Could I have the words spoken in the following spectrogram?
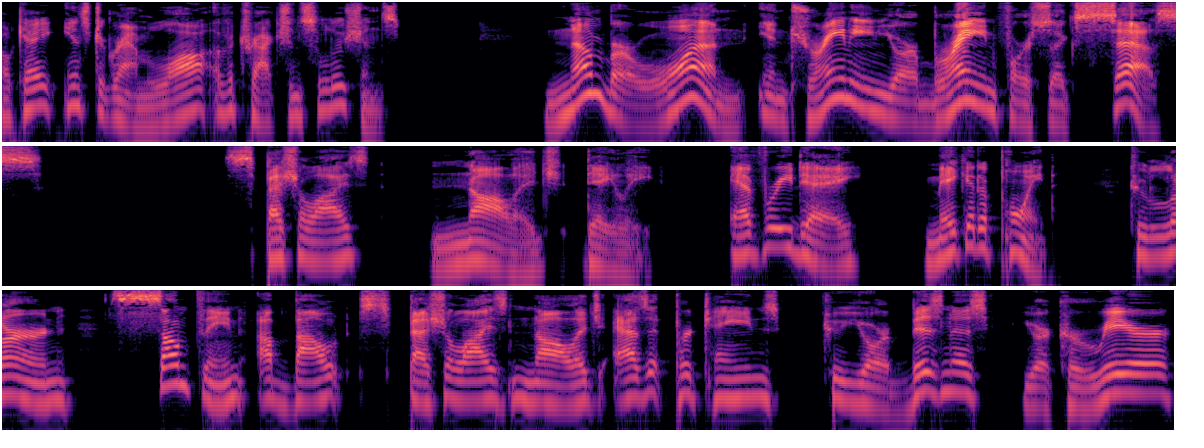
Okay? Instagram, Law of Attraction Solutions. Number one in training your brain for success specialized knowledge daily. Every day, make it a point to learn something about specialized knowledge as it pertains to your business, your career,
